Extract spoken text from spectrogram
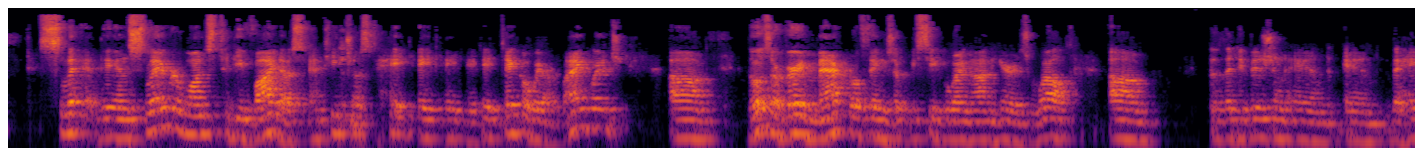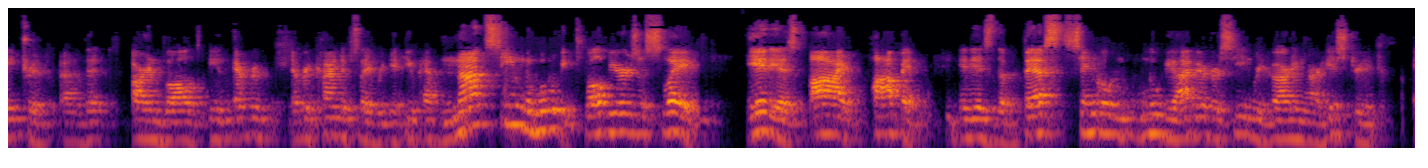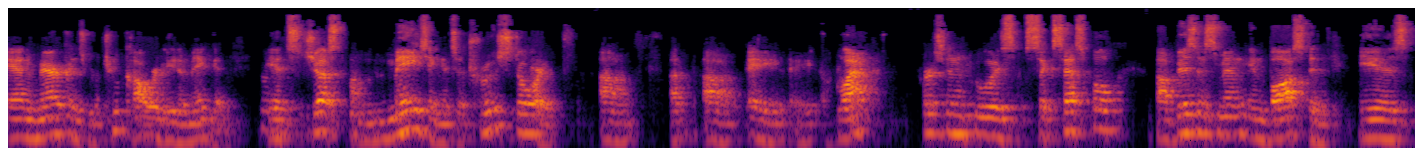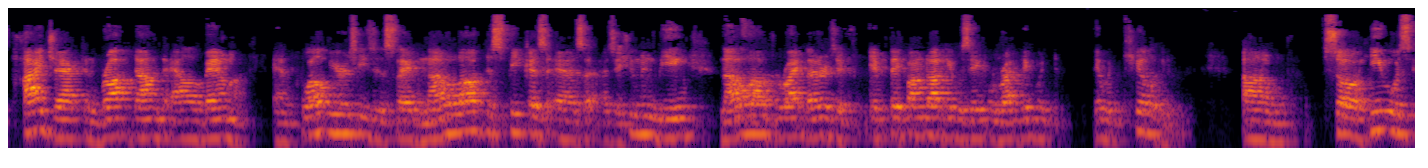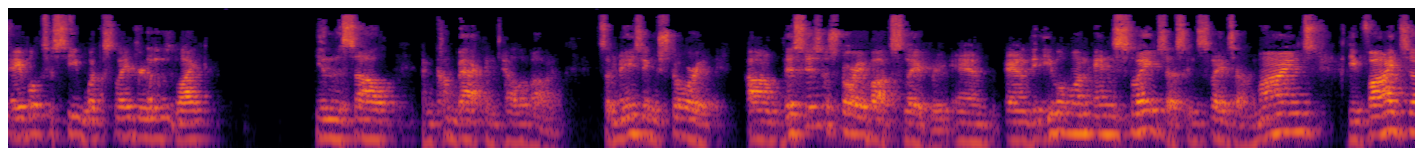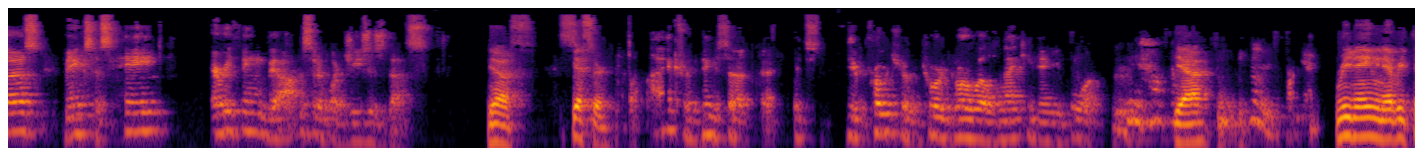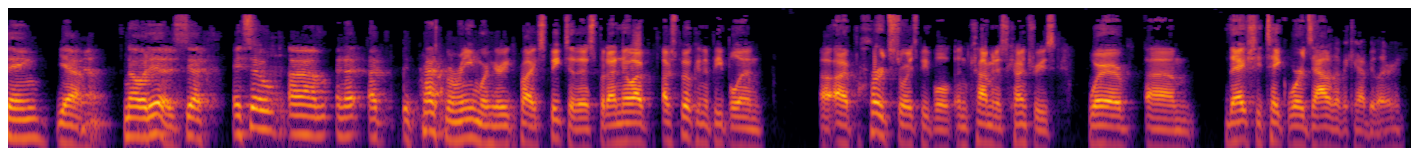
the enslaver wants to divide us and teach us to hate, hate, hate, hate, hate, take away our language. Um, those are very macro things that we see going on here as well. Um, the, division and and the hatred uh, that are involved in every every kind of slavery. If you have not seen the movie Twelve Years a Slave, it is eye popping. It is the best single movie I've ever seen regarding our history and Americans were too cowardly to make it. It's just amazing. It's a true story. Uh, a, a, a, black person who is successful a businessman in Boston is hijacked and brought down to Alabama. And 12 years he's a slave, not allowed to speak as, as, a, as a human being, not allowed to write letters. If, if they found out he was able to write, they would, they would kill him. Um, so he was able to see what slavery was like in the South and come back and tell about it. It's an amazing story. Um, this is a story about slavery and, and the evil one enslaves us, enslaves our minds, divides us, makes us hate, everything the opposite of what Jesus does. Yes. Yes, sir. I actually think it's a, it's the approach of George Orwell's 1984. Yeah. Renaming everything. Yeah. yeah. No, it is. Yeah. And so, um, and I, I, if Pastor Marine were here, he could probably speak to this, but I know I've, I've spoken to people in, uh, I've heard stories of people in communist countries where, um, they actually take words out of the vocabulary.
